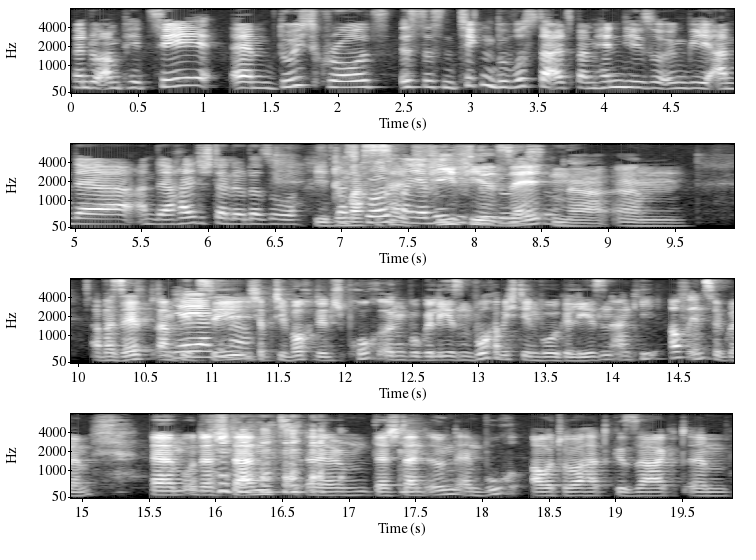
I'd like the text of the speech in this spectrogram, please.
wenn du am PC ähm, durchscrollst, ist es ein Ticken bewusster als beim Handy so irgendwie an der, an der Haltestelle oder so. Du da machst es halt ja viel, viel seltener. So. Ähm, aber selbst am ja, PC, ja, genau. ich habe die Woche den Spruch irgendwo gelesen. Wo habe ich den wohl gelesen, Anki? Auf Instagram. Ähm, und da stand, ähm, da stand irgendein Buchautor hat gesagt, ähm,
